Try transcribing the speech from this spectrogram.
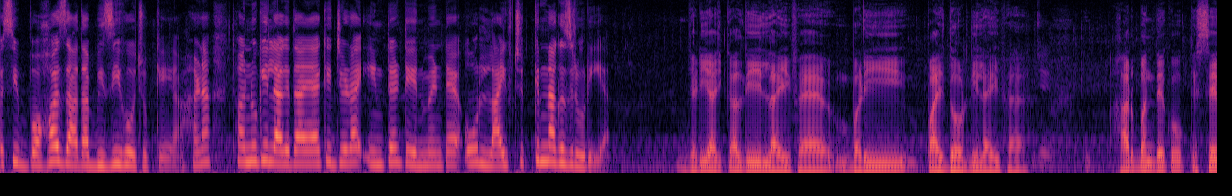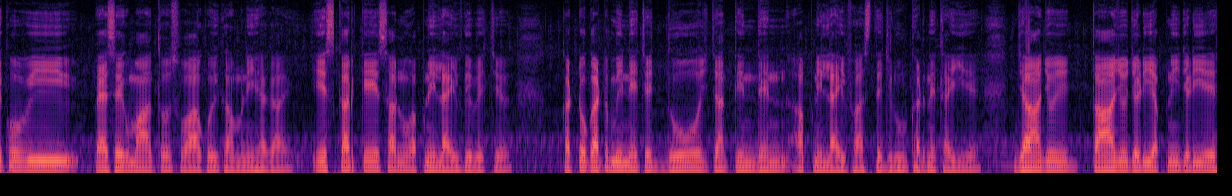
ਅਸੀਂ ਬਹੁਤ ਜ਼ਿਆਦਾ ਬਿਜ਼ੀ ਹੋ ਚੁੱਕੇ ਆ ਹਨਾ? ਤੁਹਾਨੂੰ ਕੀ ਲੱਗਦਾ ਹੈ ਕਿ ਜਿਹੜਾ ਇੰਟਰਟੇਨਮੈਂਟ ਹੈ ਉਹ ਲਾਈਫ 'ਚ ਕਿੰਨਾ ਕੁ ਜ਼ਰੂਰੀ ਆ? ਜਿਹੜੀ ਅੱਜ ਕੱਲ ਦੀ ਲਾਈਫ ਹੈ ਬੜੀ ਭੱਜ ਦੌੜ ਦੀ ਲਾਈਫ ਹੈ। ਹਰ ਬੰਦੇ ਕੋ ਕਿਸੇ ਕੋ ਵੀ ਪੈਸੇ ਕਮਾਉਣ ਤੋਂ ਸਵਾ ਕੋਈ ਕੰਮ ਨਹੀਂ ਹੈਗਾ। ਇਸ ਕਰਕੇ ਸਾਨੂੰ ਆਪਣੀ ਲਾਈਫ ਦੇ ਵਿੱਚ ਘੱਟੋ ਘੱਟ ਮਹੀਨੇ 'ਚ ਦੋ ਜਾਂ ਤਿੰਨ ਦਿਨ ਆਪਣੀ ਲਾਈਫ ਵਾਸਤੇ ਜ਼ਰੂਰ ਕਰਨੇ ਚਾਹੀਏ ਜਾਂ ਜੋ ਤਾਂ ਜੋ ਜਿਹੜੀ ਆਪਣੀ ਜਿਹੜੀ ਇਹ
